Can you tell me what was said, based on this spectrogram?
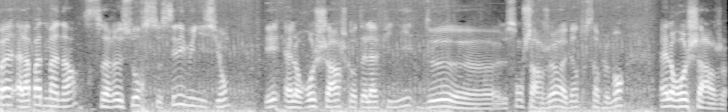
pas, elle a pas de mana, sa ressource c'est les munitions et elle recharge quand elle a fini de euh, son chargeur et bien tout simplement elle recharge.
